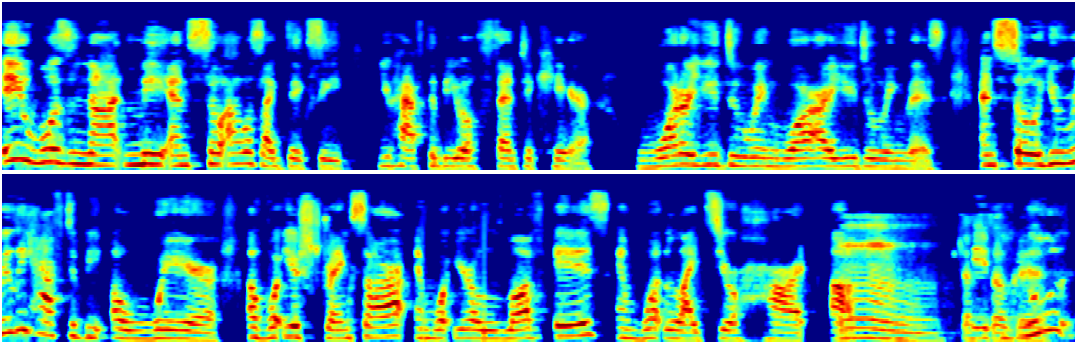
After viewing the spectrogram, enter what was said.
It was not me. And so I was like, Dixie, you have to be authentic here. What are you doing? Why are you doing this? And so you really have to be aware of what your strengths are and what your love is and what lights your heart up. Mm, if so you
